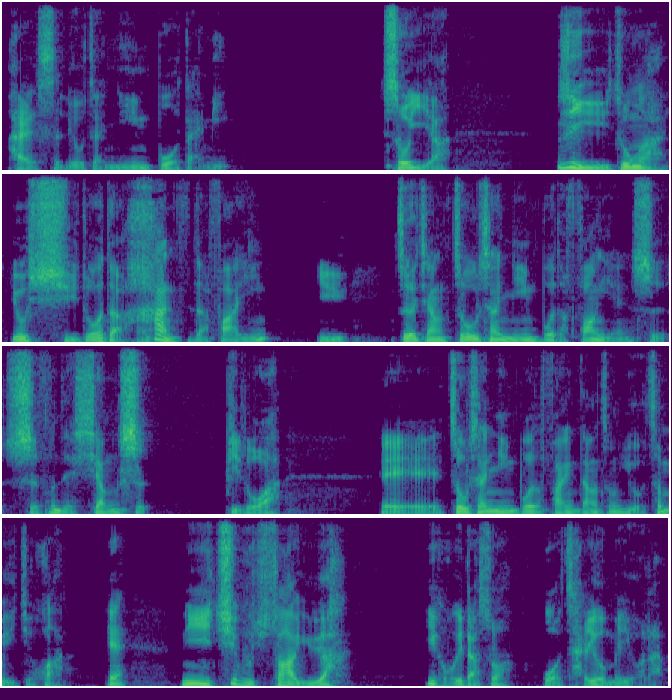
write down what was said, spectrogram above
还是留在宁波待命。所以啊，日语中啊，有许多的汉字的发音与。浙江舟山宁波的方言是十分的相似，比如啊，诶，舟山宁波的发音当中有这么一句话：“哎，你去不去抓鱼啊？”一个回答说：“我才又没有了。”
